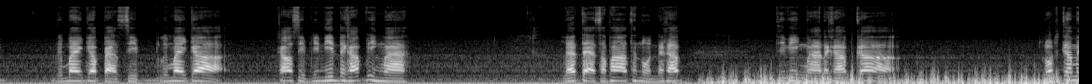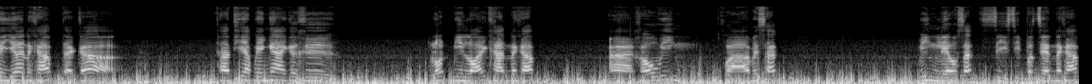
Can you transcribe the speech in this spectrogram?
90 หรือไม่ก็ 80 หรือไม่ก็ 90 นิดๆนะครับ วิ่งมา แล้วแต่สภาพถนนนะครับ ที่วิ่งมานะครับก็รถก็ไม่เยอะนะครับ แต่ก็ถ้าเทียบง่ายๆก็คือ รถมีร้อยคันนะครับอ่าเขาวิ่งขวาไปสัก วิ่งเร็วสัก 40%นะครับ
